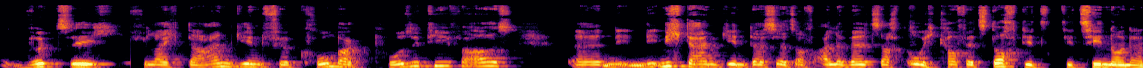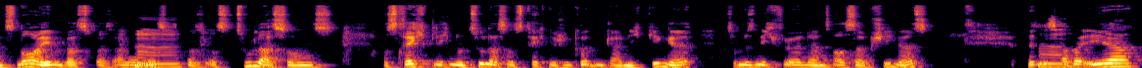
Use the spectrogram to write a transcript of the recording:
wirkt sich vielleicht dahingehend für Comac positiv aus, äh, nicht dahingehend, dass jetzt auf alle Welt sagt, oh, ich kaufe jetzt doch die, die 10919, was, was, mhm. aus, aus, aus Zulassungs, aus rechtlichen und zulassungstechnischen Gründen gar nicht ginge, zumindest nicht für Airlines außerhalb Chinas. Es mhm. ist aber eher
